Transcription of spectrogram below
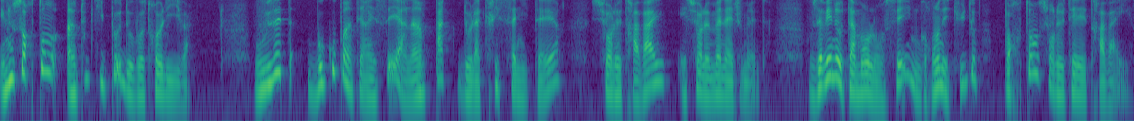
et nous sortons un tout petit peu de votre livre, vous vous êtes beaucoup intéressé à l'impact de la crise sanitaire sur le travail et sur le management. Vous avez notamment lancé une grande étude portant sur le télétravail.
